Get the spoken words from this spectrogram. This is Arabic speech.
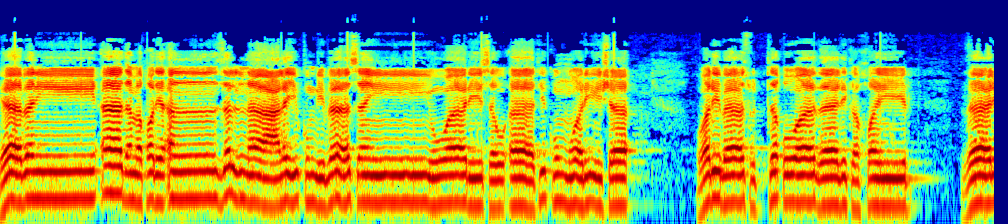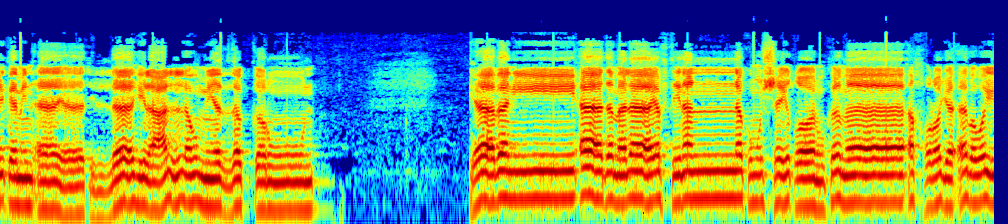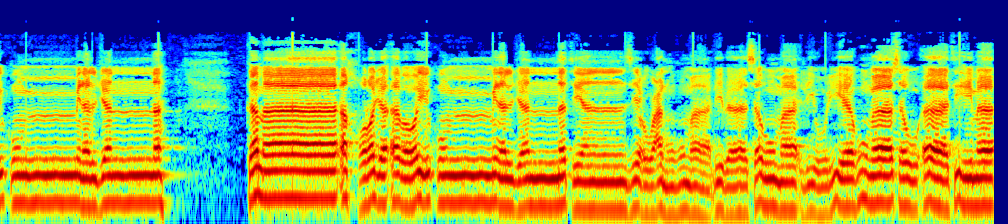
يا بني آدم قد أنزلنا عليكم لباسا يواري سوآتكم وريشا ولباس التقوى ذلك خير. ذلك من آيات الله لعلهم يذكرون. يا بني آدم لا يفتننكم الشيطان كما أخرج أبويكم من الجنة كما أخرج أبويكم من الجنة ينزع عنهما لباسهما ليريهما سوآتهما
